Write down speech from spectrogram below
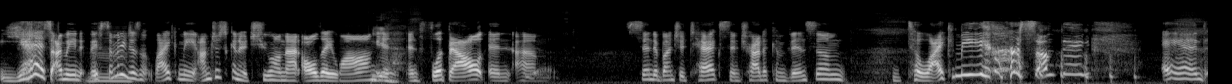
yes, I mean, if somebody doesn't like me, I'm just going to chew on that all day long and, Mm. Yes. and flip out and um, send a bunch of texts and try to convince them to like me or something. and,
